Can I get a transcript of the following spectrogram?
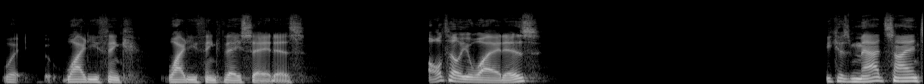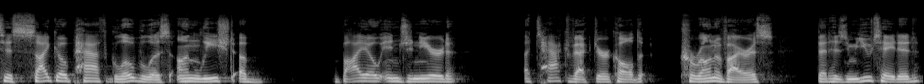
What, why do you think why do you think they say it is? I'll tell you why it is. Because mad scientist, psychopath globalists unleashed a bioengineered attack vector called coronavirus that has mutated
